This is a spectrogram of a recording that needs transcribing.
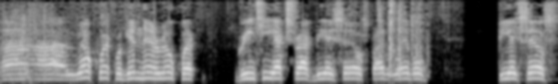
Uh, real quick, we're getting there real quick. Green tea extract, BH sales, private label, BH sales,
